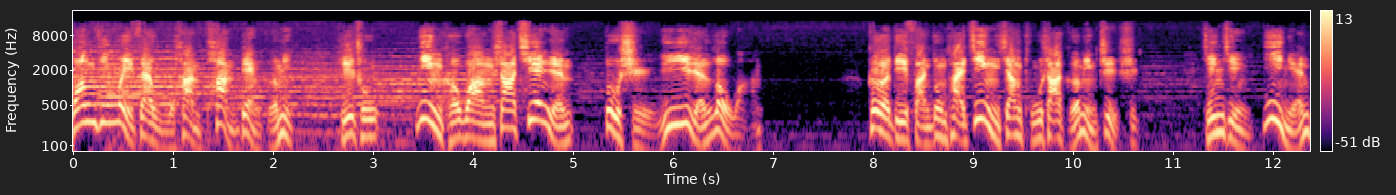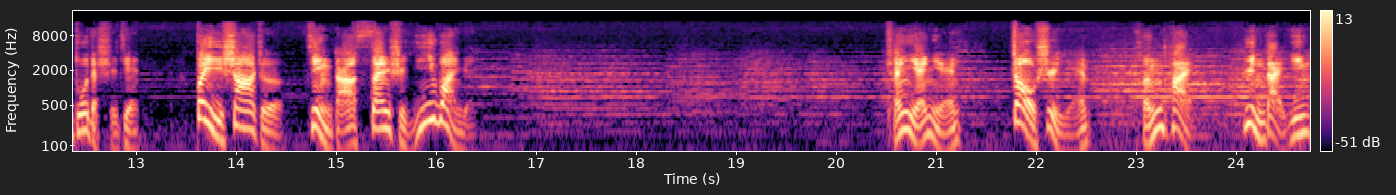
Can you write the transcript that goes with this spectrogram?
汪精卫在武汉叛变革命，提出宁可枉杀千人，不使一人漏网。各地反动派竞相屠杀革命志士，仅仅一年多的时间，被杀者竟达三十一万人。陈延年、赵世炎、彭湃、恽代英、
